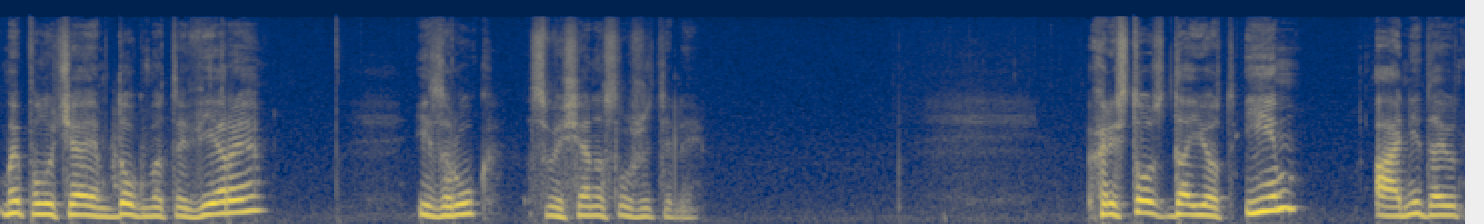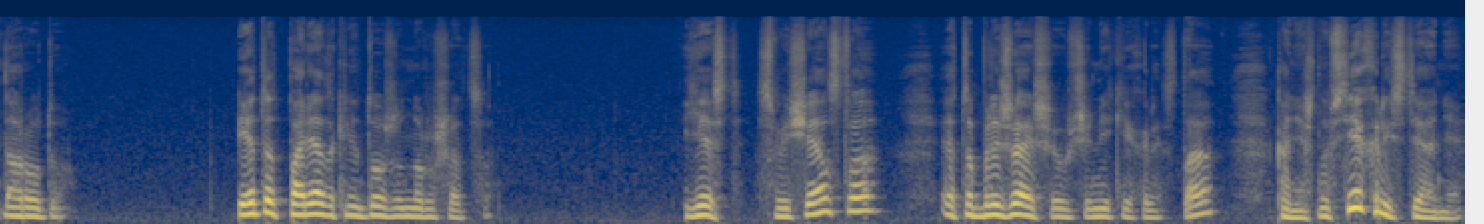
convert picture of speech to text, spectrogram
мы получаем догматы веры из рук священнослужителей. Христос дает им, а они дают народу. И этот порядок не должен нарушаться. Есть священство, это ближайшие ученики Христа, конечно, все христиане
